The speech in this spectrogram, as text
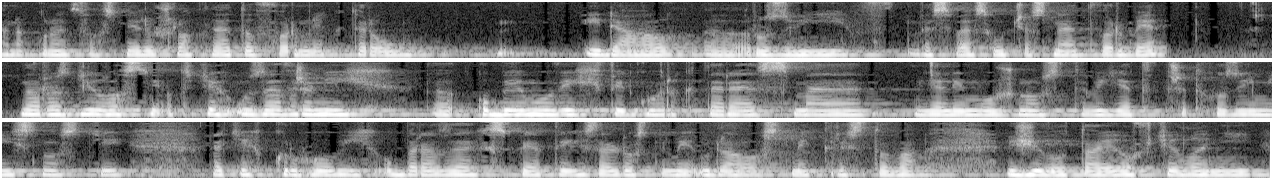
a nakonec vlastně došla k této formě, kterou i dál rozvíjí ve své současné tvorbě. Na rozdíl vlastně od těch uzavřených objemových figur, které jsme měli možnost vidět v předchozí místnosti, na těch kruhových obrazech spjatých s radostnými událostmi Kristova života, jeho vtělení,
